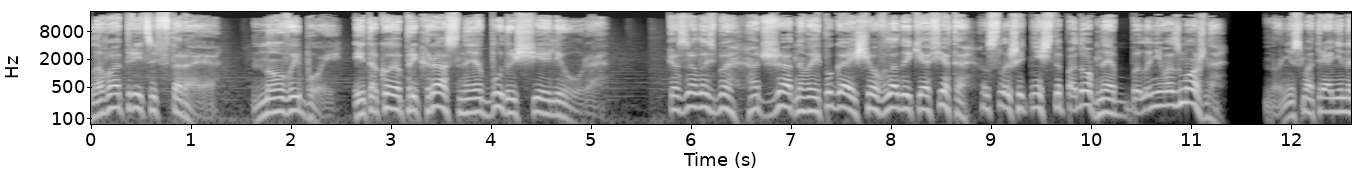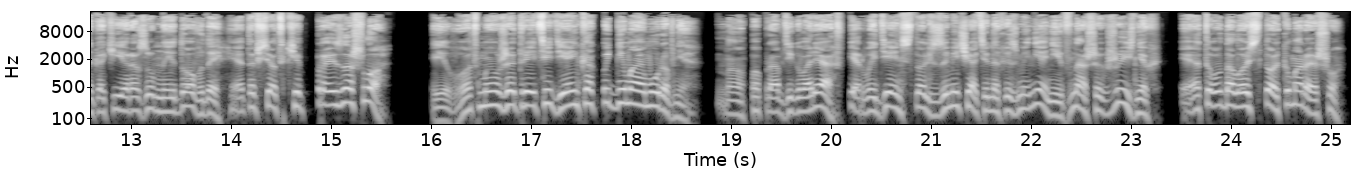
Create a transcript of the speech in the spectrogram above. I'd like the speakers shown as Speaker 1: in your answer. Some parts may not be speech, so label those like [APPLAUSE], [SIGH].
Speaker 1: Глава 32. Новый бой. И такое прекрасное будущее Леура. Казалось бы, от жадного и пугающего владыки Афета услышать нечто подобное было невозможно. Но, несмотря ни на какие разумные доводы, это все-таки произошло. И вот мы уже третий день как поднимаем уровни. Но, по правде говоря, в первый день столь замечательных изменений в наших жизнях это удалось только Марешу.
